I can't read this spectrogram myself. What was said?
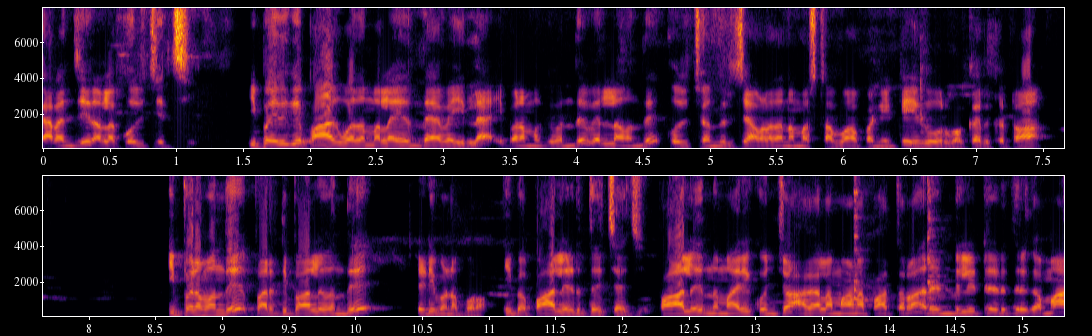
கரைஞ்சி நல்லா கொதிச்சிருச்சு. இப்போ இதுக்கு பாகுபதமெல்லாம் எதுவும் தேவையில்லை. இப்போ நமக்கு வந்து வெள்ளம் வந்து கொதிச்சு வந்துருச்சு. அவ்வளோதான் நம்ம ஸ்டவ் ஆஃப் பண்ணிவிட்டு இது ஒரு பக்கம் இருக்கட்டும். இப்போ நம்ம வந்து பருத்தி பால் வந்து ரெடி பண்ண போகிறோம் இப்போ பால் எடுத்து வச்சாச்சு. பால் இந்த மாதிரி கொஞ்சம் அகலமான பாத்திரம் ரெண்டு லிட்டர் எடுத்துருக்கோமா?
